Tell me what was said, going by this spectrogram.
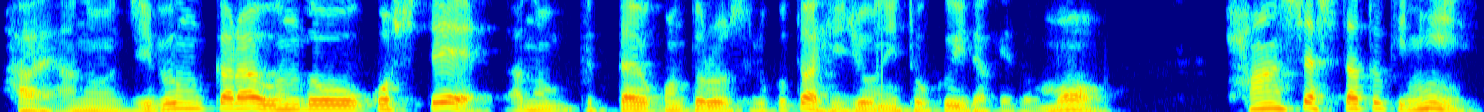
はい、あの、自分から運動を起こして、あの、物体をコントロールすることは非常に得意だけども、反射したときに、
